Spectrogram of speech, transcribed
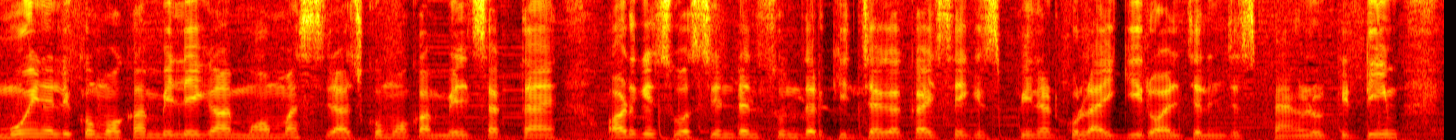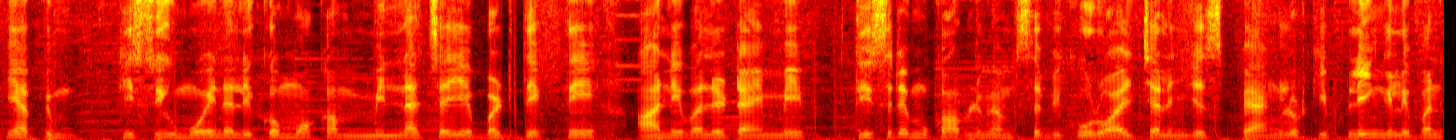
मोइन अली को मौका मिलेगा, मोहम्मद सिराज को मौका मिल सकता है। और किस वॉशिंगटन सुंदर की जगह कैसे एक स्पिनर को लाएगी रॉयल चैलेंजर्स बैंगलोर की टीम यहाँ पे किसी को मोइन अली को मौका मिलना चाहिए बट देखते हैं आने वाले टाइम में तीसरे मुकाबले में हम सभी को रॉयल चैलेंजर्स बैंगलोर की प्लेइंग इलेवन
